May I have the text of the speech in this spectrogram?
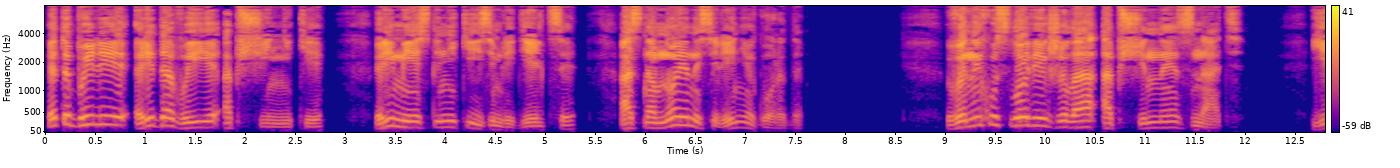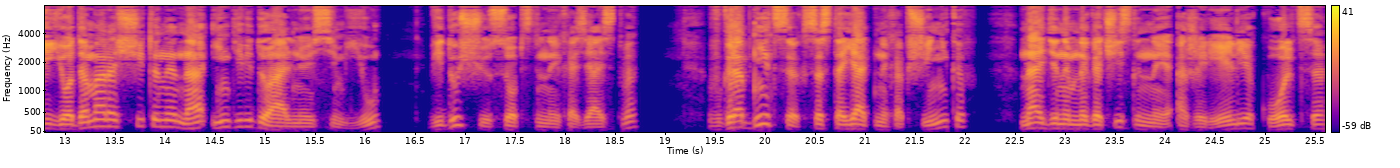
Это были рядовые общинники, ремесленники и земледельцы, основное население города. В иных условиях жила общинная знать. Ее дома рассчитаны на индивидуальную семью, ведущую собственное хозяйство. В гробницах состоятельных общинников найдены многочисленные ожерелья, кольца,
